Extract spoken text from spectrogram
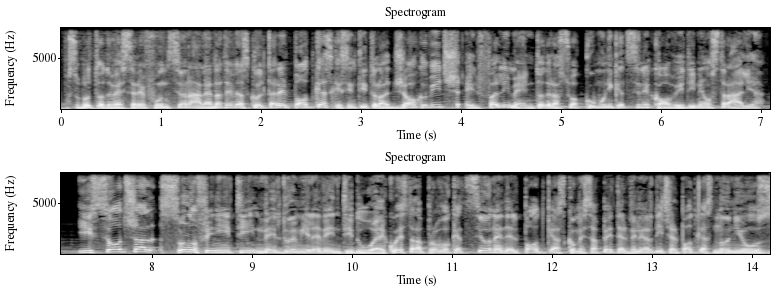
ma soprattutto deve essere funzionale. Andatevi ad ascoltare il podcast che si intitola Djokovic e il fallimento della sua comunicazione Covid in Australia. I social sono finiti nel 2022, questa è la provocazione del podcast, come sapete il venerdì c'è il podcast No News,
